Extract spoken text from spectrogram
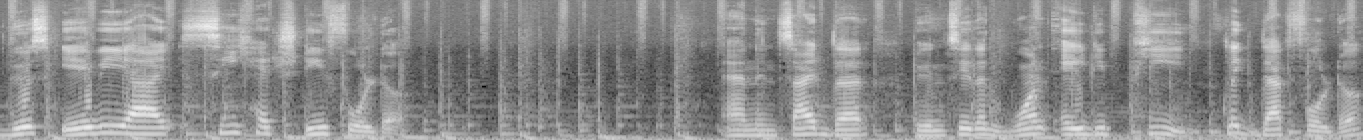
this AVCHD folder. And inside that you can see that 180p click that folder.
